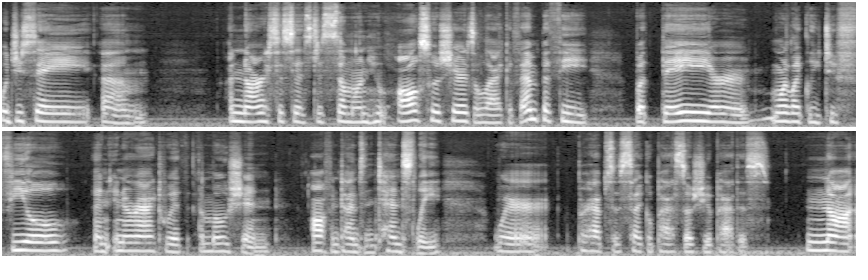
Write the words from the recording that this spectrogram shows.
Would you say um, a narcissist is someone who also shares a lack of empathy, but they are more likely to feel and interact with emotion, oftentimes intensely, where perhaps a psychopath, sociopath is not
